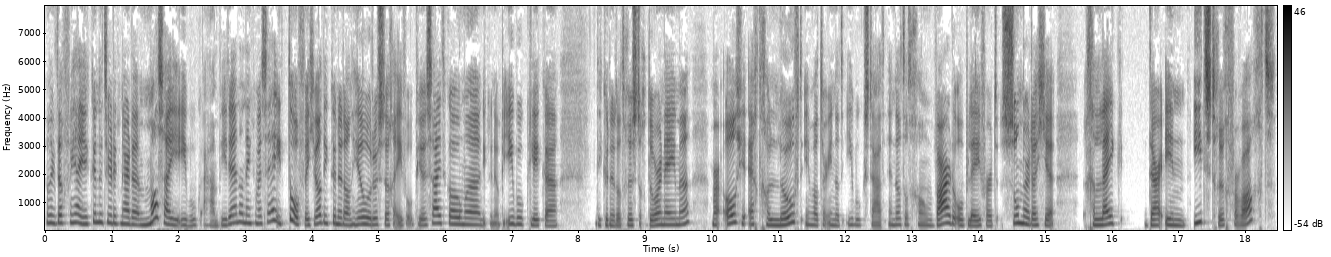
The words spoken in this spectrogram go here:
dat ik dacht van ja, je kunt natuurlijk naar de massa je e-book aanbieden. En dan denken mensen, hey, tof, weet je wel, die kunnen dan heel rustig even op je site komen, die kunnen op je e-book klikken, die kunnen dat rustig doornemen. Maar als je echt gelooft in wat er in dat e-book staat en dat dat gewoon waarde oplevert, zonder dat je gelijk daarin iets terug verwacht,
